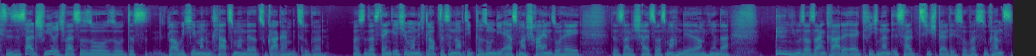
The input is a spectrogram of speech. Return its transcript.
Es ist halt schwierig, weißt du, so, so das, glaube ich, jemandem klarzumachen, der dazu gar keinen Bezug hat. Du, das denke ich immer und ich glaube, das sind auch die Personen, die erstmal schreien, so, hey, das ist alles scheiße, was machen die da und hier und da. Ich muss auch sagen, gerade äh, Griechenland ist halt zwiespältig so, weißt du, kannst,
